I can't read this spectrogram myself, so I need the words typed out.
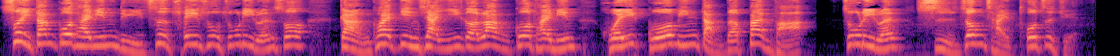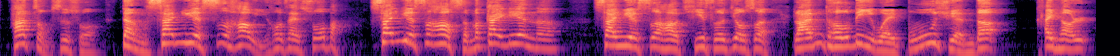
所以当郭台铭屡次催促朱立伦说：“赶快定下一个让郭台铭回国民党的办法。”朱立伦始终采拖字诀，他总是说等三月四号以后再说吧。三月四号什么概念呢？三月四号其实就是蓝头立委补选的开票日，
